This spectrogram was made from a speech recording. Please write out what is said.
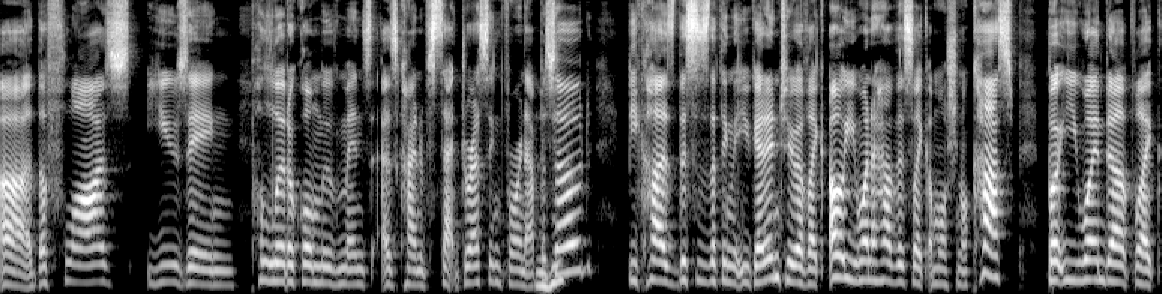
uh, the flaws using political movements as kind of set dressing for Mm-hmm. an episode. Because this is the thing that you get into of like, oh, you want to have this like emotional cusp, but you end up like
